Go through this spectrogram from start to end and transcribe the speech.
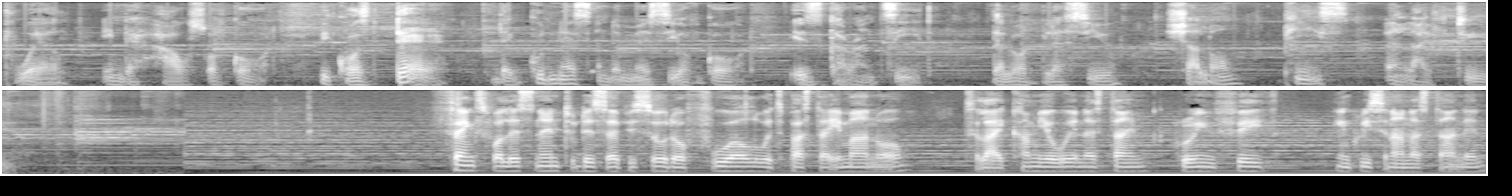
dwell in the house of God because there the goodness and the mercy of God is guaranteed. The Lord bless you. Shalom, peace, and life to you. Thanks for listening to this episode of Fuel with Pastor Emmanuel. Till I come your way next time, growing faith, increasing understanding,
